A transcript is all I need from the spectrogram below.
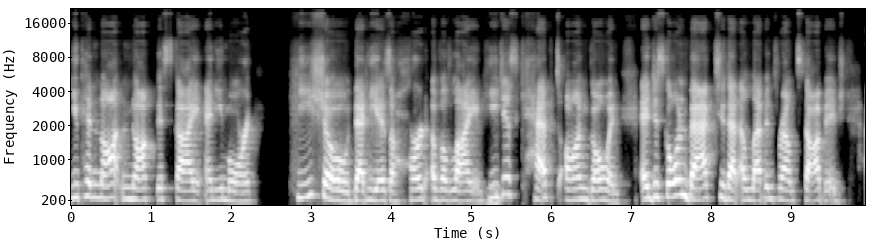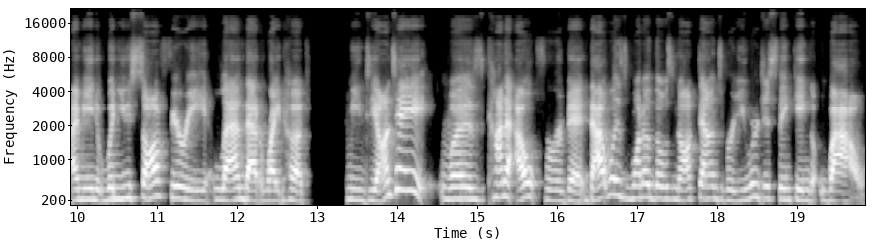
You cannot knock this guy anymore he showed that he has a heart of a lion. He mm. just kept on going. And just going back to that 11th round stoppage, I mean, when you saw Fury land that right hook, I mean, Deontay was kind of out for a bit. That was one of those knockdowns where you were just thinking, wow,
